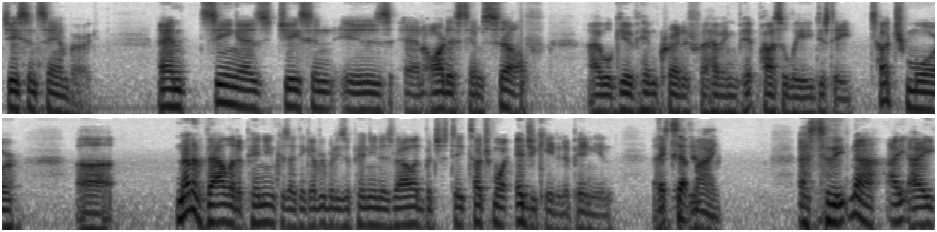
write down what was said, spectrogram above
Jason Sandberg. And seeing as Jason is an artist himself, I will give him credit for having possibly just a touch more, uh, not a valid opinion, because I think everybody's opinion is valid, but just a touch more educated opinion. Except mine. As to the nah I, I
